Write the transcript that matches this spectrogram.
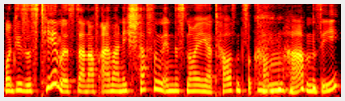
und die Systeme es dann auf einmal nicht schaffen, in das neue Jahrtausend zu kommen, haben sie.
